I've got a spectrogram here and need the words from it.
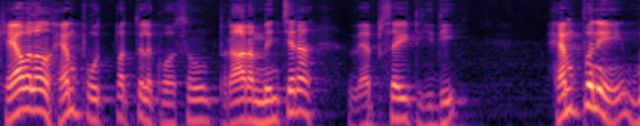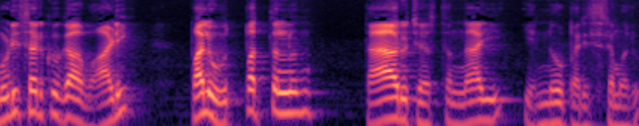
కేవలం హెంప్ ఉత్పత్తుల కోసం ప్రారంభించిన వెబ్సైట్ ఇది. హెంప్ని ముడిసరుకుగా వాడి పలు ఉత్పత్తులను తయారు చేస్తున్నాయి ఎన్నో పరిశ్రమలు.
